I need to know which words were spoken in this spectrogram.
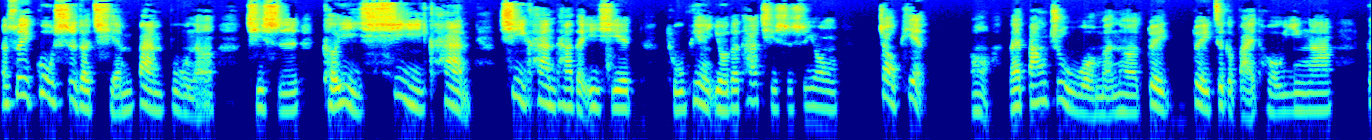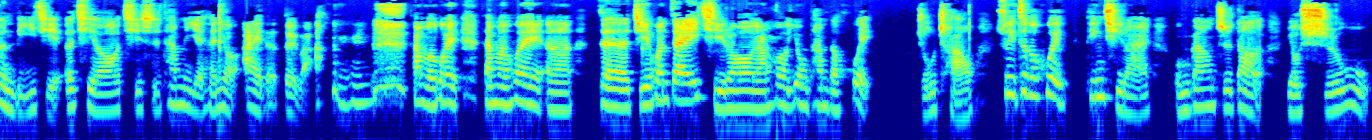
那所以故事的前半部呢，其实可以细看细看它的一些图片，有的它其实是用照片哦来帮助我们呢，对对这个白头鹰啊。更理解，而且哦，其实他们也很有爱的，对吧？他们会，他们会，呃，这结婚在一起咯，然后用他们的喙筑巢，所以这个喙听起来，我们刚刚知道了有食物，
